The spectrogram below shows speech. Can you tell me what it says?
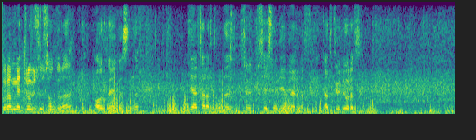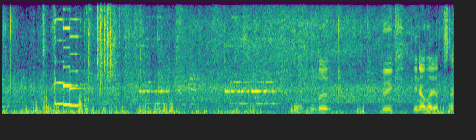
Buranın metrobüsün son durağı Avrupa yakasında. Diğer taraftan da Söğütlü Çeşme diye bir yer var. Kadıköy'de orası. Evet, burada büyük binalar yapmışlar.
